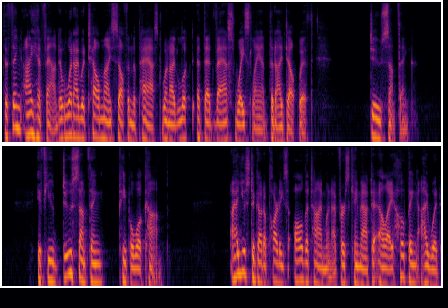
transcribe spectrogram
the thing I have found, and what I would tell myself in the past when I looked at that vast wasteland that I dealt with, do something. If you do something, people will come. I used to go to parties all the time when I first came out to LA, hoping I would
